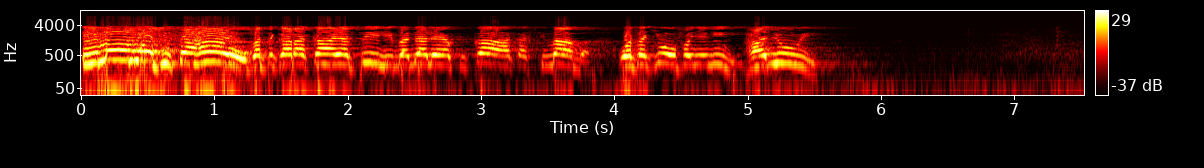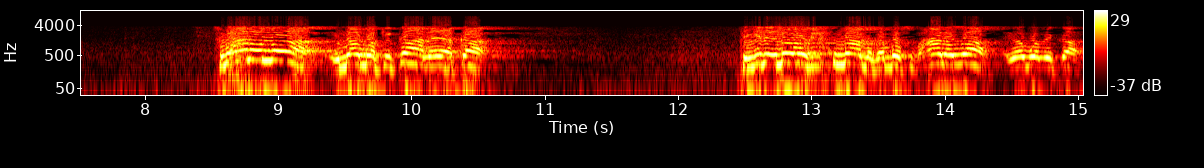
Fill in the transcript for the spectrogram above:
Imamu akisahau katika rakaa ya pili badala ya kukaa akasimama watakiwa ufanye nini? Hajui. Subhanallah! Imamu akikaa naye akaa pengine imamu akisimama kaambia subhanallah. Imamu amekaa.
